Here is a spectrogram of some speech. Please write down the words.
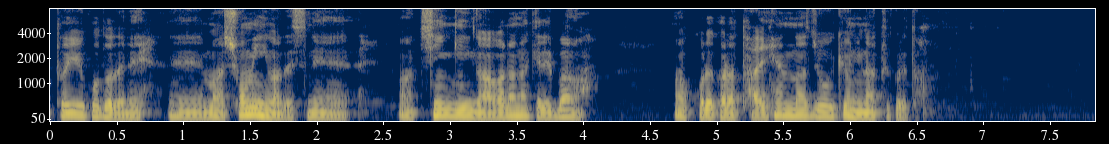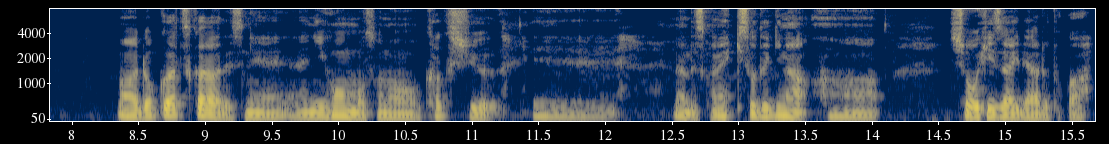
ということでね、えー、まあ、庶民はですね、まあ、賃金が上がらなければ、まあ、これから大変な状況になってくると。まあ、6月からはですね、日本もその各種、えー、なんですかね、基礎的なあ消費財であるとか、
